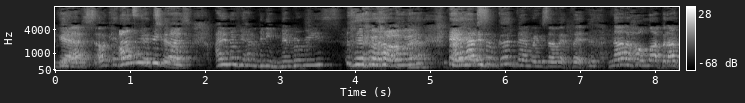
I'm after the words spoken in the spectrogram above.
Yes. Yes. Okay. That's Only because too. I didn't know if you had many memories. I had And- some good memories of it, but not a whole lot. But I,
